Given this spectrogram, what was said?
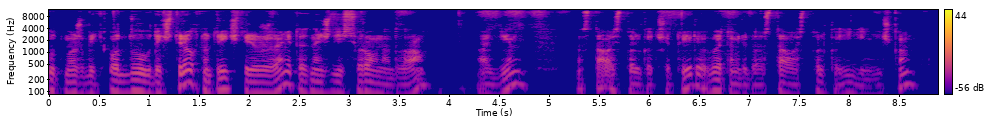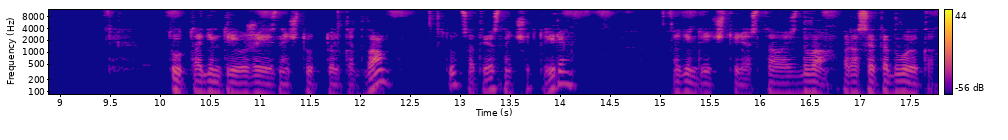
Тут может быть от 2 до 4, но 3, 4 уже заняты. Значит, здесь ровно 2. 1. Осталось только 4. В этом ряду осталась только единичка. Тут 1, 3 уже есть, значит тут только 2. Тут, соответственно, 4. 1, 3, 4. Осталось 2. Раз это двойка,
